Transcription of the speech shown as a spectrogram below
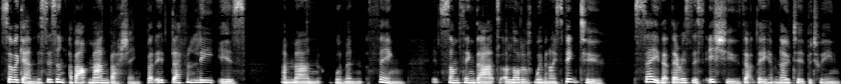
So again, this isn't about man bashing, but it definitely is a man woman thing. It's something that a lot of women I speak to say that there is this issue that they have noted between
